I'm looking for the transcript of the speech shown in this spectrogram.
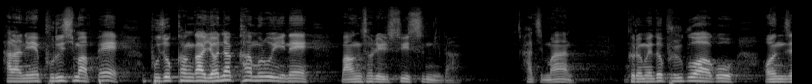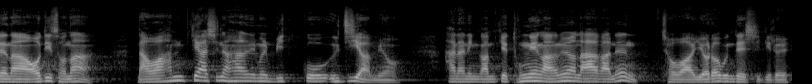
하나님의 부르심 앞에 부족함과 연약함으로 인해 망설일 수 있습니다. 하지만 그럼에도 불구하고 언제나 어디서나 나와 함께 하시는 하나님을 믿고 의지하며 하나님과 함께 동행하며 나아가는 저와 여러분 되시기를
